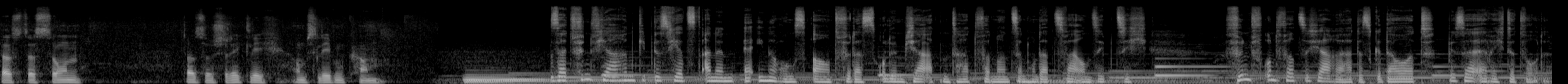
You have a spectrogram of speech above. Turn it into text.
dass der Sohn da so schrecklich ums Leben kam. Seit fünf Jahren gibt es jetzt einen Erinnerungsort für das Olympia-Attentat von 1972. 45 Jahre hat es gedauert, bis er errichtet wurde.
